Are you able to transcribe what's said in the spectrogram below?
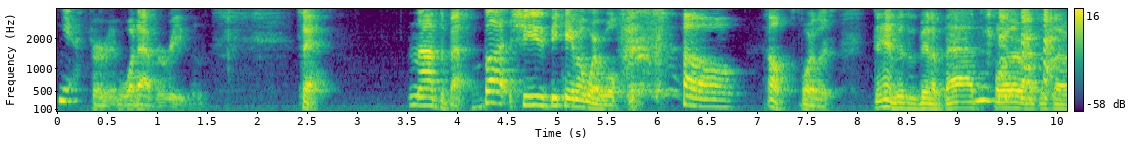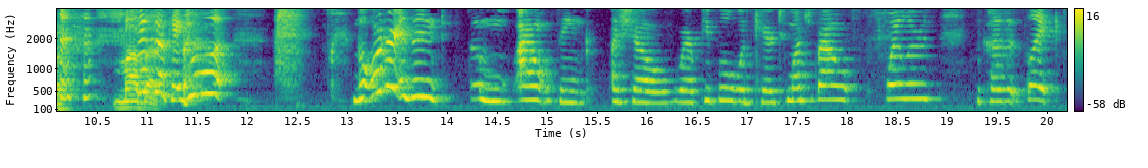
Yes. for whatever reason. So yeah, not the best, but she became a werewolf. so oh, spoilers! Damn, this has been a bad spoiler episode. My That's bad. okay. The Order isn't. Um, I don't think a show where people would care too much about spoilers because it's like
